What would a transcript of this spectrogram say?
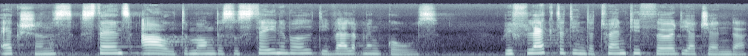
actions stands out among the sustainable development goals reflected in the 2030 agenda,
